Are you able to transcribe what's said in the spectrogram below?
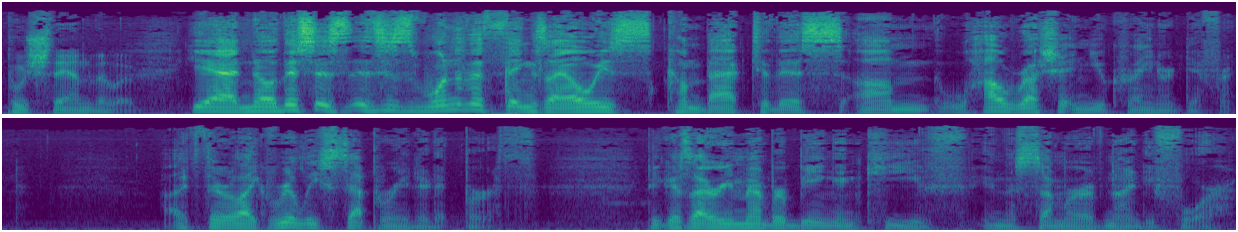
push the envelope. Yeah, no, this is this is one of the things I always come back to this um, how Russia and Ukraine are different. They're like really separated at birth. Because I remember being in Kiev in the summer of 94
